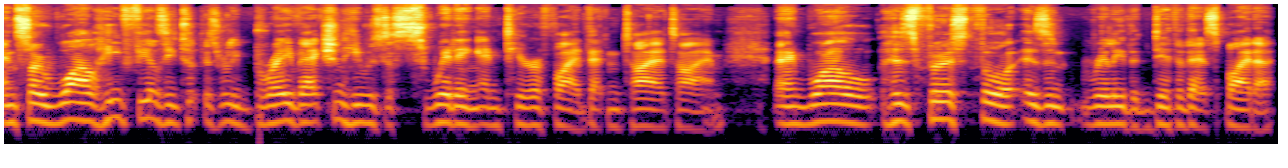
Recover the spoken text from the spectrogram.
and so while he feels he took this really brave action, he was just sweating and terrified that entire time. And while his first thought isn't really the death of that spider,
